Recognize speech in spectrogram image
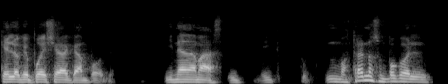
¿Qué es lo que puede llegar al campo? Y nada más. Mostrarnos un poco el,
